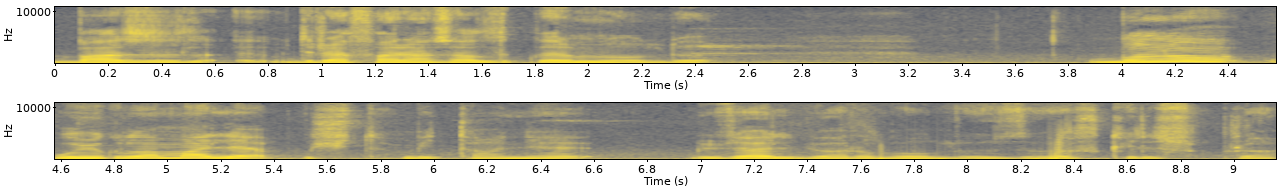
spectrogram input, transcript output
Bazı referans aldıklarım oldu. Bunu uygulamayla yapmıştım bir tane. Güzel bir araba oldu. Hızlı öfkeli Supra.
